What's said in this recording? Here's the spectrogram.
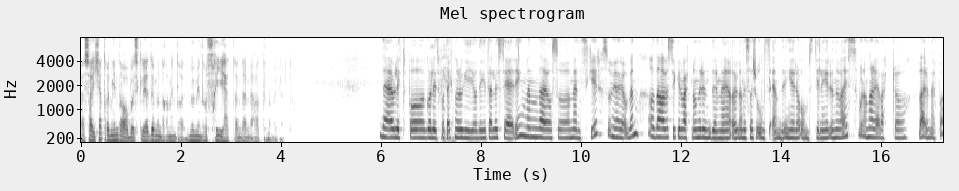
Jeg sier ikke at det er mindre arbeidsglede, men det er mindre, mye mindre frihet enn det vi hadde når vi begynte. Det er jo litt på, går litt på teknologi og digitalisering, men det er jo også mennesker som gjør jobben. Og det har jo sikkert vært noen runder med organisasjonsendringer og omstillinger underveis. Hvordan har det vært å være med på?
